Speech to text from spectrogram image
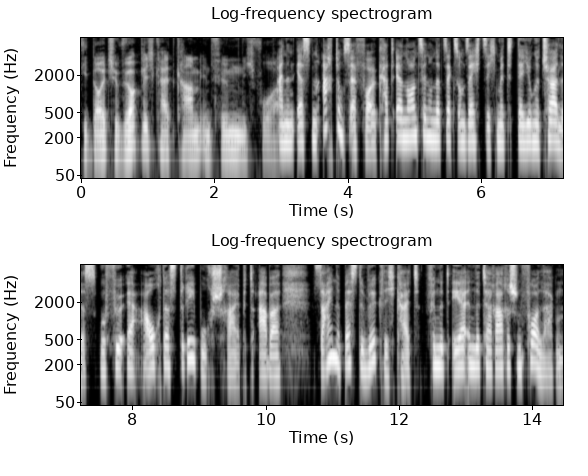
die deutsche deutsche Wirklichkeit kam in Filmen nicht vor. Einen ersten Achtungserfolg hat er 1966 mit Der junge Charles, wofür er auch das Drehbuch schreibt. Aber seine beste Wirklichkeit findet er in literarischen Vorlagen,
